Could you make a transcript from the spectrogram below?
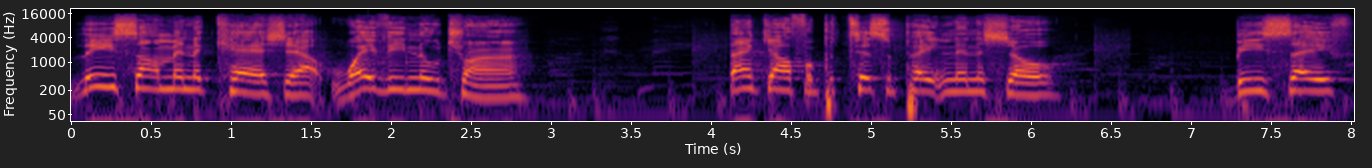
Leave something in the cash out. Wavy Neutron. Thank y'all for participating in the show. Be safe.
